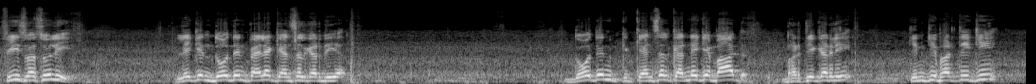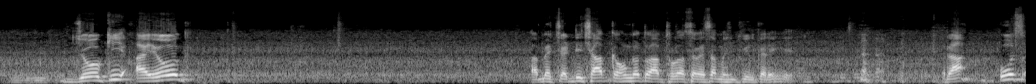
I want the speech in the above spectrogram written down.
फ़ीस वसूली। लेकिन दो दिन पहले कैंसिल कर दिया। दो दिन कैंसिल करने के बाद भर्ती कर ली। किन की भर्ती की? जो कि आयोग। अब मैं चड्डी छाप कहूँगा तो आप थोड़ा सा वैसा फील करेंगे। उस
